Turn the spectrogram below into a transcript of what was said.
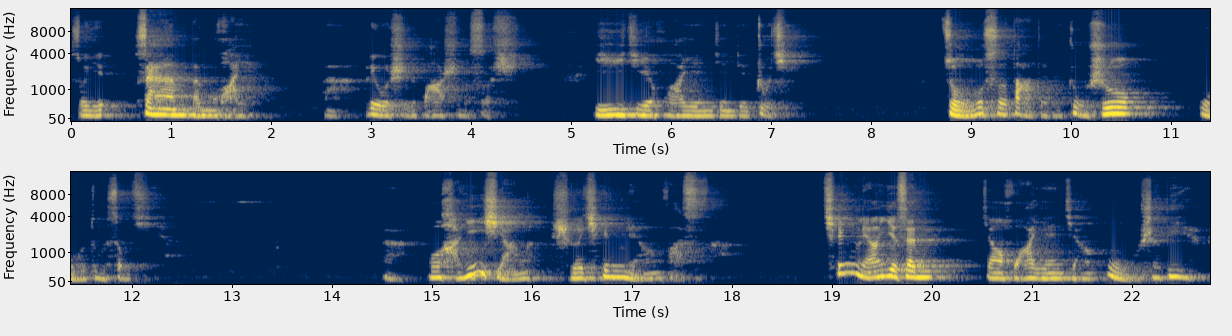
所以三本华严，六十八十四十，一节华严经的注解。祖师大德的著书，我都收集啊！我很想学清凉法师啊，清凉一生将华严讲五十遍啊，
